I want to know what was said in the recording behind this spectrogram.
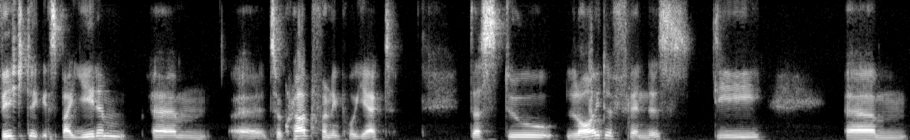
wichtig ist bei jedem ähm, äh, zur Crowdfunding-Projekt, dass du Leute findest, die ähm,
